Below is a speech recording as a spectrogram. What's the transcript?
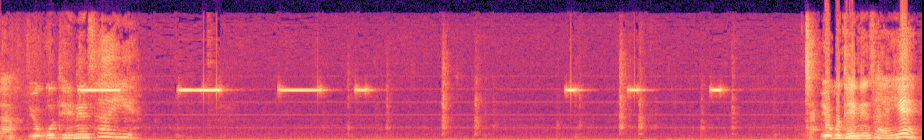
자, 요거 되는 사이에 자, 요거 되는 사이에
